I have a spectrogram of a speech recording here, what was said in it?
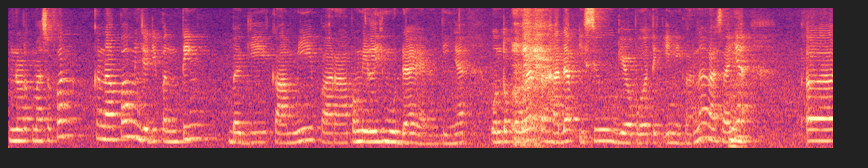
Menurut Mas Sofwan, kenapa menjadi penting bagi kami para pemilih muda ya nantinya untuk aware terhadap isu geopolitik ini karena rasanya hmm uh,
